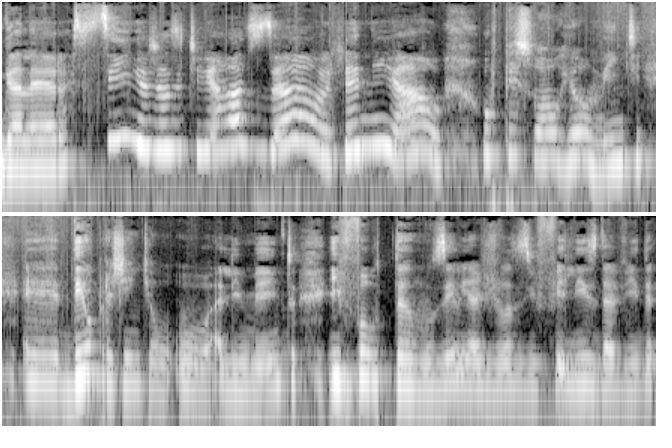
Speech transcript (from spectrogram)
galera? Sim, a Josi tinha razão, genial! O pessoal realmente é, deu pra gente o, o, alimento e voltamos, eu e a Josi, feliz da vida,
